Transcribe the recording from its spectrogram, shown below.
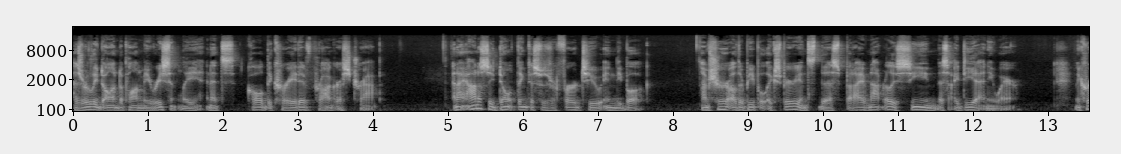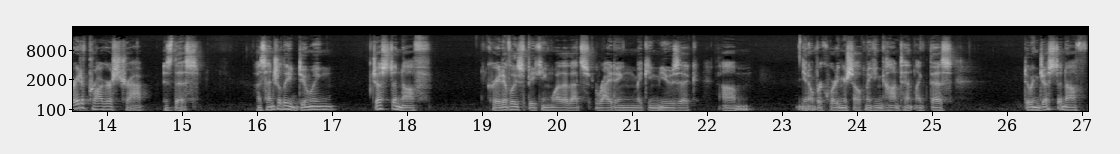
has really dawned upon me recently, and it's called the creative progress trap. And I honestly don't think this was referred to in the book. I'm sure other people experienced this, but I have not really seen this idea anywhere. The creative progress trap is this essentially doing just enough, creatively speaking, whether that's writing, making music, um, you know, recording yourself, making content like this, doing just enough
